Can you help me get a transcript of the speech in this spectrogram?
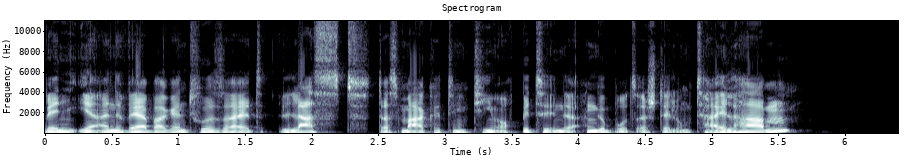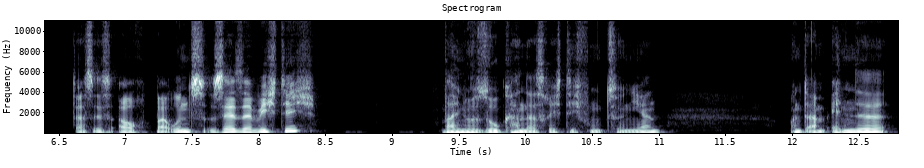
Wenn ihr eine Werbeagentur seid, lasst das Marketing-Team auch bitte in der Angebotserstellung teilhaben. Das ist auch bei uns sehr, sehr wichtig, weil nur so kann das richtig funktionieren. Und am Ende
